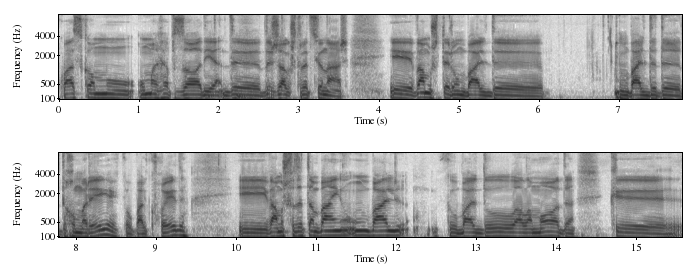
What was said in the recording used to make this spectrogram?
quase como uma rapsódia de, de jogos tradicionais. E vamos ter um baile de um baile de, de, de Romaria, que é o baile corrido, e vamos fazer também um baile, o baile do Alamoda, que,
